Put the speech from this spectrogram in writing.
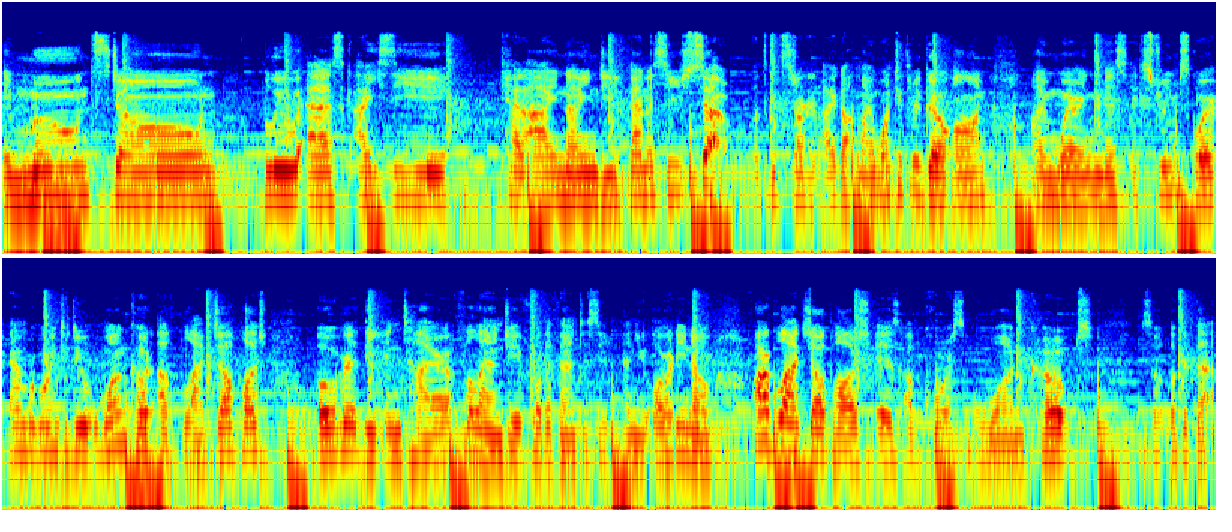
a moonstone, blue-esque, icy Cat Eye 9D fantasy. So, let's get started. I got my 123 Go on. I'm wearing Miss Extreme Square, and we're going to do one coat of black gel polish over the entire phalange for the fantasy. And you already know our black gel polish is of course one coat. So look at that.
